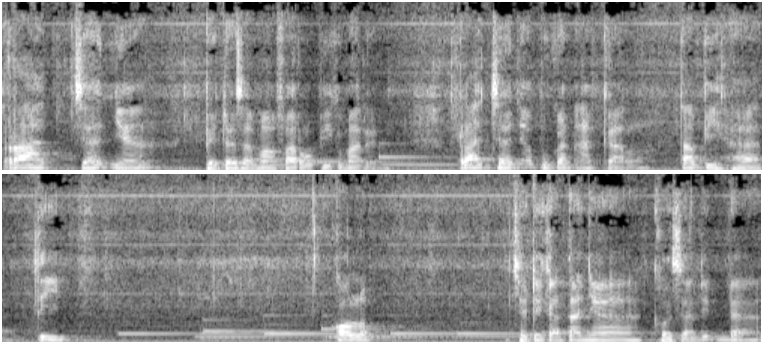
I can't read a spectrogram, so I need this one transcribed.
Rajanya Beda sama Farabi kemarin. Rajanya bukan akal, tapi hati. Kolep. Jadi katanya Ghazali enggak.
